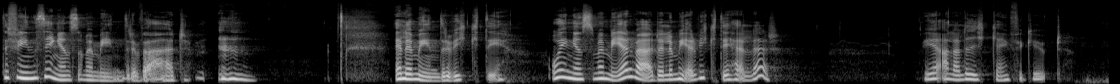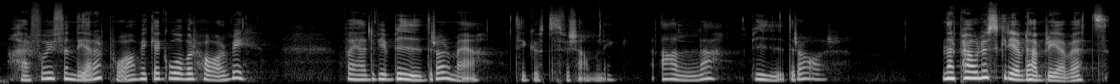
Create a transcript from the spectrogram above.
Det finns ingen som är mindre värd eller mindre viktig. Och ingen som är mer värd eller mer viktig heller. Vi är alla lika inför Gud. Här får vi fundera på vilka gåvor har vi? Vad är det vi bidrar med till Guds församling? Alla bidrar. När Paulus skrev det här brevet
